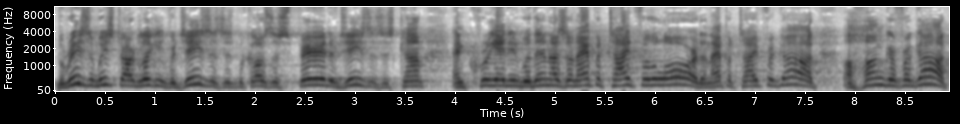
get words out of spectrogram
The reason we start looking for Jesus is because the Spirit of Jesus has come and created within us an appetite for the Lord, an appetite for God, a hunger for God.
